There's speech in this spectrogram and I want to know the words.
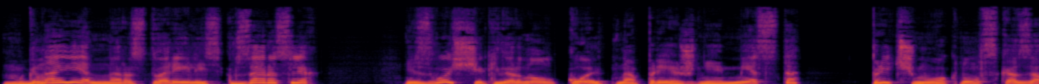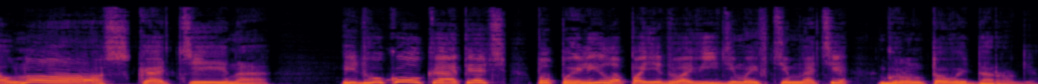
мгновенно растворились в зарослях. Извозчик вернул кольт на прежнее место, причмокнул, сказал «Но, скотина!» И двуколка опять попылила по едва видимой в темноте грунтовой дороге.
